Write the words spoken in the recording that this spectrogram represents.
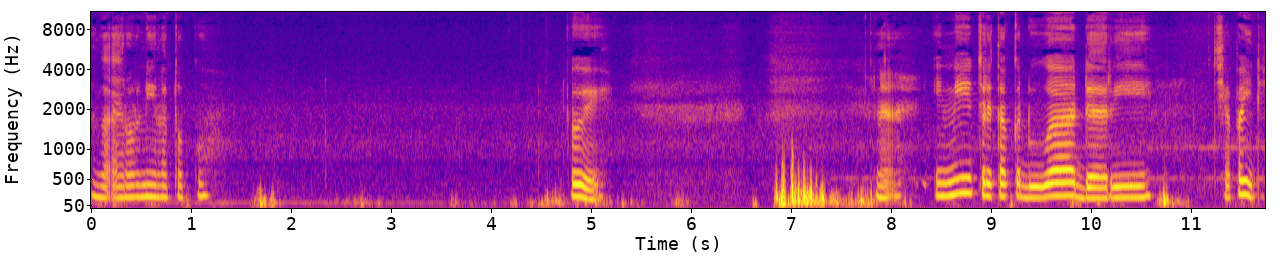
nggak error nih laptopku Woi. Nah, ini cerita kedua dari siapa ini?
